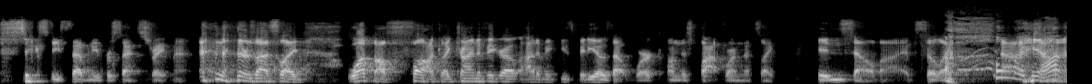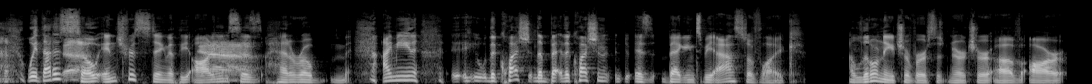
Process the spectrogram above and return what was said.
60, 70% straight men. And then there's us like, what the fuck? Like trying to figure out how to make these videos that work on this platform that's like incel vibes. So like, oh my yeah. god, wait, that is yeah. so interesting that the audience yeah. is hetero. I mean, the question the the question is begging to be asked of like a little nature versus nurture of our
